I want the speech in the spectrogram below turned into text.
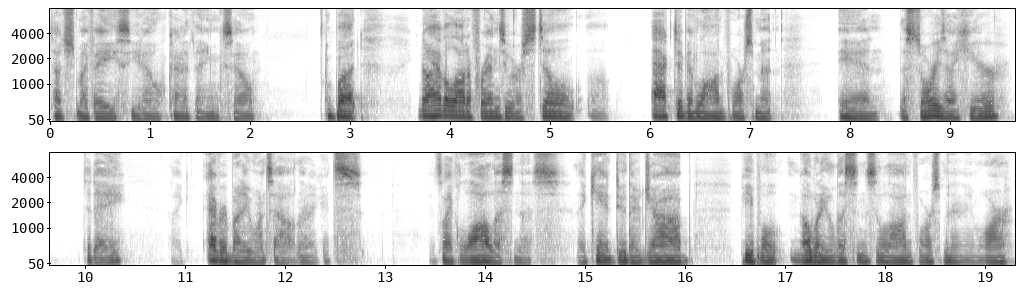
touched my face, you know, kind of thing. So, but you know, I have a lot of friends who are still uh, active in law enforcement, and the stories I hear today, like everybody wants out. They're like it's it's like lawlessness. They can't do their job. People, nobody listens to law enforcement anymore.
